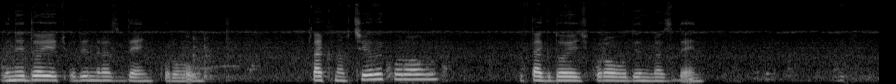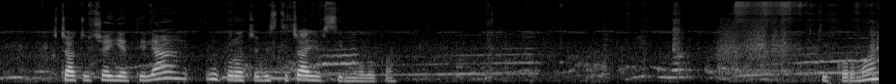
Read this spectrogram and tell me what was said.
Вони доять один раз в день корову. Так навчили корову і так доять корову один раз в день. Хоча тут ще є теля, ну коротше, вистачає всім молока. Такі корма.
